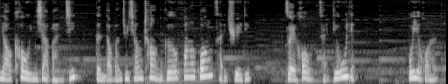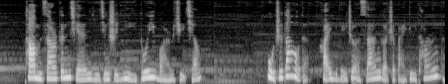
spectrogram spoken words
要扣一下扳机，等到玩具枪唱歌发光才确定，最后才丢掉。不一会儿，他们仨跟前已经是一堆玩具枪。不知道的还以为这三个是摆地摊的。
